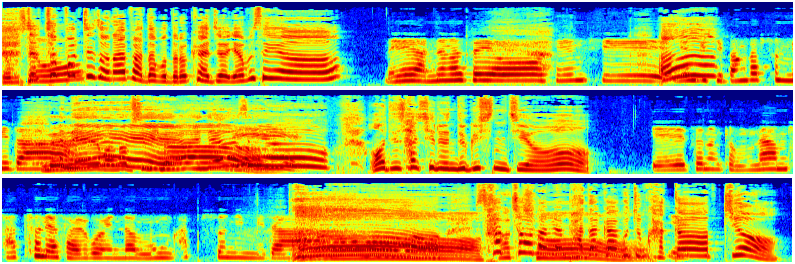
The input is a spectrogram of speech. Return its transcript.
여보세요? 자, 첫 번째 전화 받아보도록 하죠. 여보세요? 네, 안녕하세요. 혜영 씨, 아. 연기 씨 반갑습니다. 네. 반갑습니다. 안녕하세요. 어디 사시는 누구신지요? 예, 저는 경남 사천에 살고 있는 문갑순입니다. 아, 아, 사천 하면 사천. 바닷가하고 좀 가깝죠? 예,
